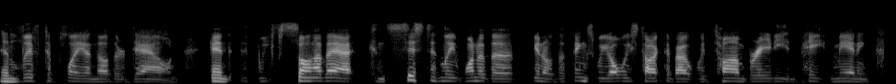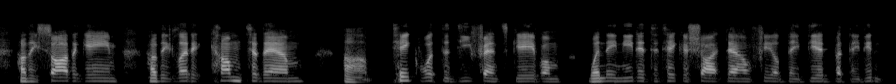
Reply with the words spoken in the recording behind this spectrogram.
and live to play another down. And we saw that consistently. One of the, you know, the things we always talked about with Tom Brady and Peyton Manning, how they saw the game, how they let it come to them, um, take what the defense gave them. When they needed to take a shot downfield, they did, but they didn't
